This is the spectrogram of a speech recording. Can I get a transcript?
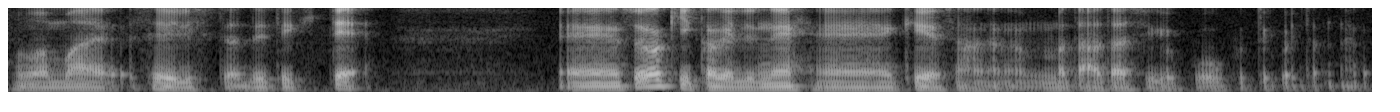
この前整理してたら出てきて。えー、それがきっかけでね、えー、K さんがまた新しい曲を送ってくれたんだけど。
